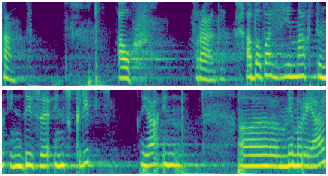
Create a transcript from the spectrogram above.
Hand. Auch Frage. Aber was sie machten in diese Inskript, ja, in äh, Memorial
